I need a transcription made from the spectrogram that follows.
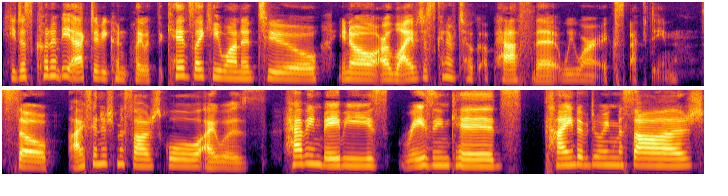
He just couldn't be active. He couldn't play with the kids like he wanted to. You know, our lives just kind of took a path that we weren't expecting. So, I finished massage school. I was having babies, raising kids, kind of doing massage.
